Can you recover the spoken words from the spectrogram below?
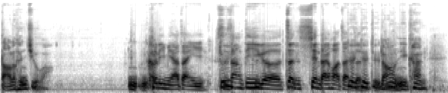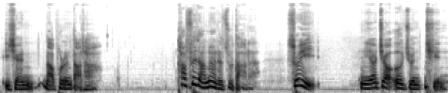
打了很久啊。克里米亚战役史上第一个正现代化战争。对对对，然后你看以前拿破仑打他，他非常耐得住打的。所以你要叫俄军停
